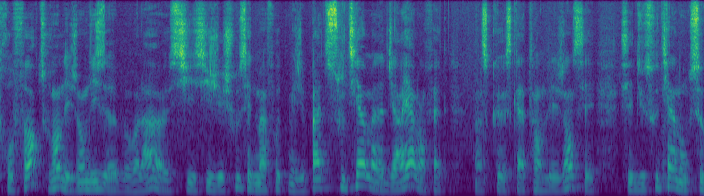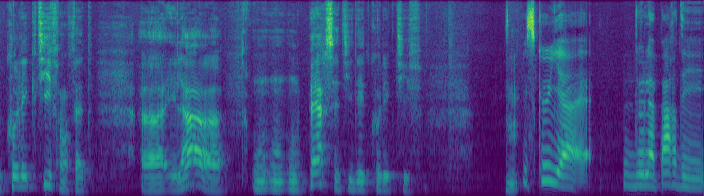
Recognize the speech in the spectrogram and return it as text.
trop forte. Souvent, des gens disent, ben voilà, si, si j'échoue, c'est de ma faute. Mais j'ai pas de soutien managérial, en fait. Parce que ce qu'attendent les gens, c'est du soutien. Donc, ce collectif, en fait. Euh, et là, on, on, perd cette idée de collectif. Hmm. Est-ce qu'il y a de la part des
